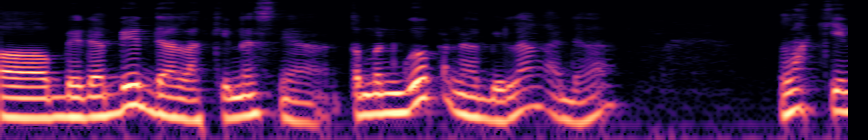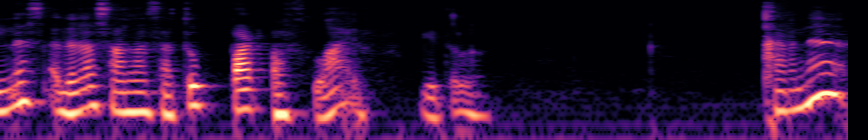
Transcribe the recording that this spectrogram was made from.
uh, beda-beda luckinessnya temen gue pernah bilang ada luckiness adalah salah satu part of life gitu loh. Karena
